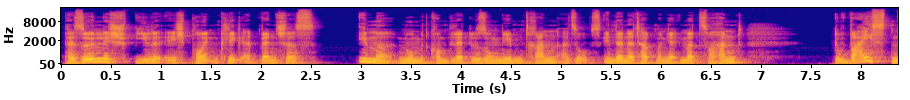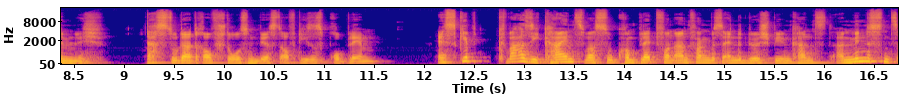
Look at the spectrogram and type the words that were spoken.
persönlich spiele ich Point-and-Click-Adventures immer nur mit Komplettlösungen nebendran. Also das Internet hat man ja immer zur Hand. Du weißt nämlich, dass du da drauf stoßen wirst auf dieses Problem. Es gibt quasi keins, was du komplett von Anfang bis Ende durchspielen kannst. Mindestens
